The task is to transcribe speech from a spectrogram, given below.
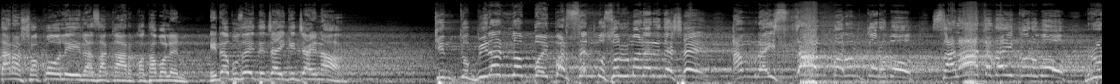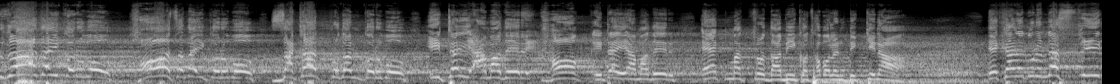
তারা সকলেই রাজাকার, কথা বলেন। এটা বুঝাইতে চাই কি চায় না? কিন্তু বিরানব্বই পার্সেন্ট মুসলমানের দেশে আমরা ইসলাম পালন করব, সালাত আদায় করব, রোজা আদায় করব, হজ আদায় করব জাকাত প্রদান করব, এটাই আমাদের হক, এটাই আমাদের একমাত্র দাবি, কথা বলেন ঠিক কিনা? এখানে কোনো নাস্তিক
